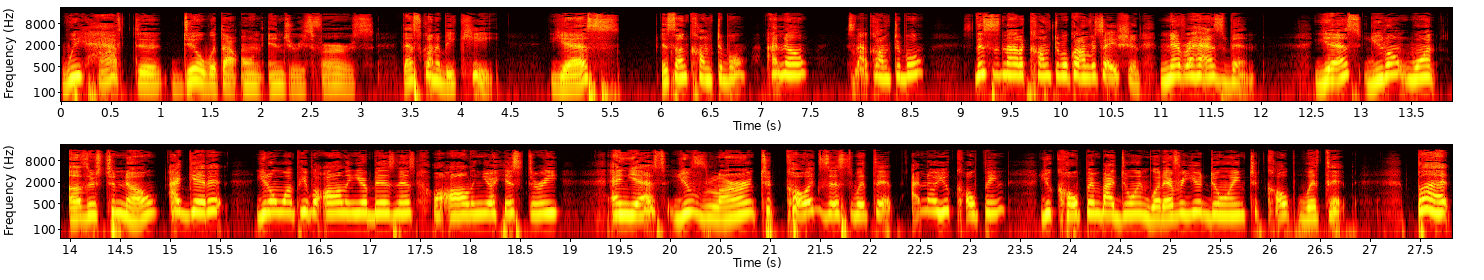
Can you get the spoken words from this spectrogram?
we have to deal with our own injuries first. That's going to be key. Yes, it's uncomfortable. I know it's not comfortable. This is not a comfortable conversation. Never has been. Yes, you don't want others to know. I get it. You don't want people all in your business or all in your history. And yes, you've learned to coexist with it. I know you're coping. You're coping by doing whatever you're doing to cope with it. But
